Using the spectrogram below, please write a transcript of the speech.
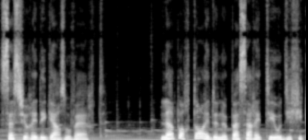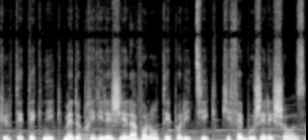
s'assurer des gares ouvertes. L'important est de ne pas s'arrêter aux difficultés techniques mais de privilégier la volonté politique qui fait bouger les choses.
